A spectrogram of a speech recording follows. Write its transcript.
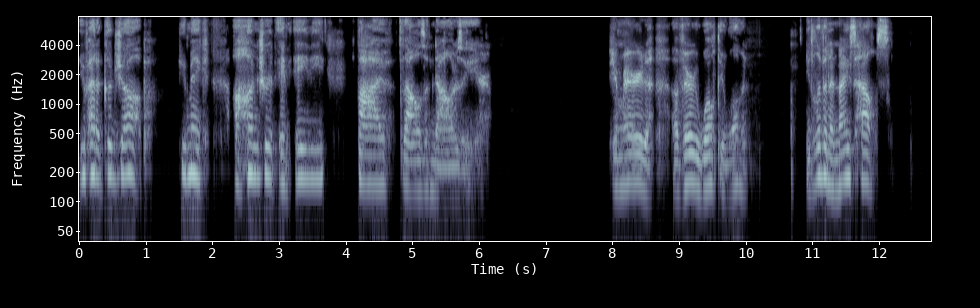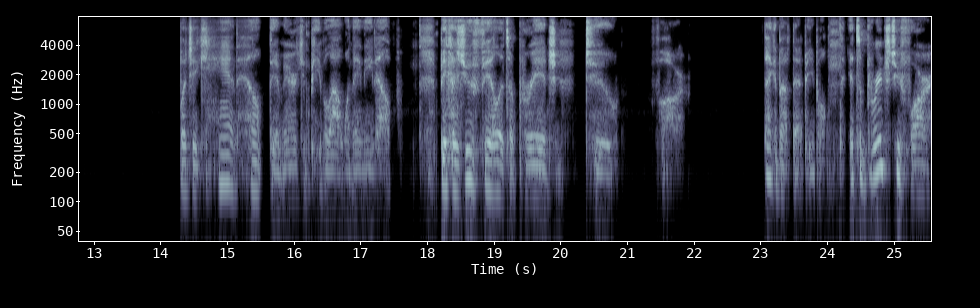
You've had a good job. You make $185,000 a year. You're married a, a very wealthy woman. You live in a nice house. But you can't help the American people out when they need help because you feel it's a bridge too far. Think about that, people. It's a bridge too far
